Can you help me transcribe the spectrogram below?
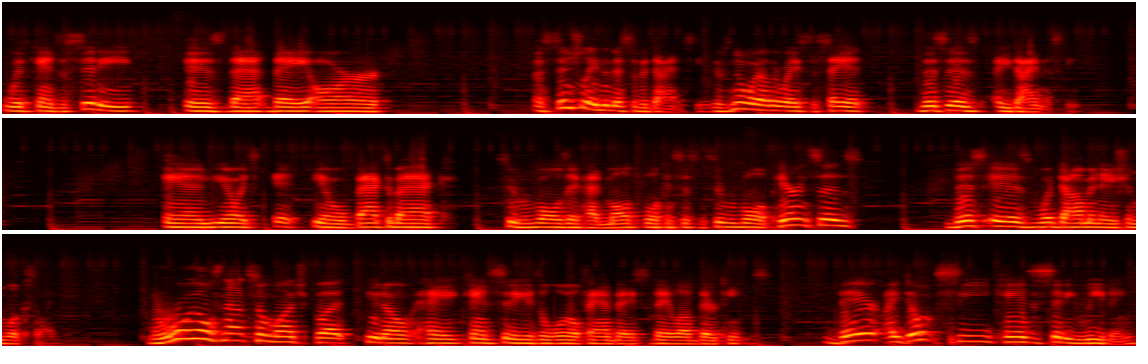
with Kansas City is that they are essentially in the midst of a dynasty. There's no other ways to say it. This is a dynasty. And you know, it's it you know, back to back Super Bowls. They've had multiple consistent Super Bowl appearances. This is what domination looks like. The Royals, not so much, but you know, hey, Kansas City is a loyal fan base. They love their teams. There, I don't see Kansas City leaving.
